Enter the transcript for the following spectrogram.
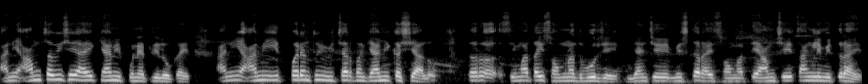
आणि आमचा विषय आहे की आम्ही पुण्यातली लोक आहेत. आणि आम्ही इथपर्यंत तुम्ही विचारता की आम्ही कसे आलो? तर सीमाताई सोमनाथ बुर्जे ज्यांचे मिस्टर आहेत सोमनाथ ते आमचे चांगले मित्र आहेत.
